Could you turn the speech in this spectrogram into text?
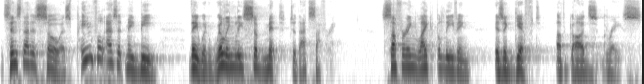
And since that is so, as painful as it may be, they would willingly submit to that suffering. Suffering, like believing, is a gift of God's grace.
